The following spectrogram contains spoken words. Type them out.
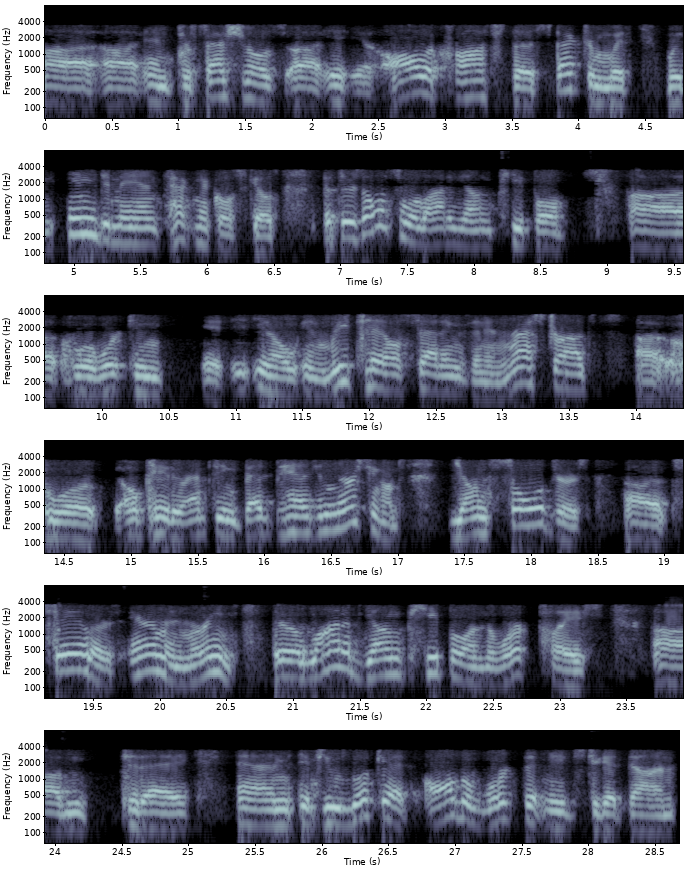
uh, uh, and professionals uh, all across the spectrum with with in-demand technical skills. But there's also a lot of young people uh, who are working, you know, in retail settings and in restaurants uh, who are okay. They're emptying bedpans in nursing homes. Young soldiers, uh, sailors, airmen, marines. There are a lot of young people in the workplace um, today. And if you look at all the work that needs to get done,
